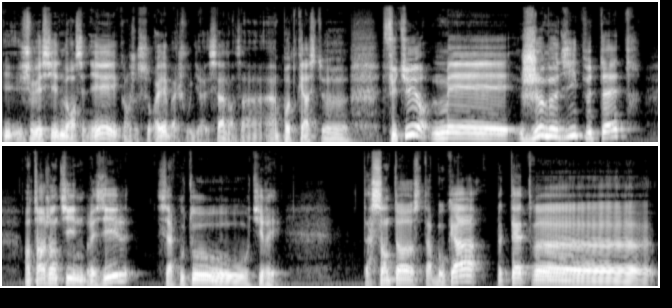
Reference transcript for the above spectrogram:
je vais essayer de me renseigner, et quand je saurai, bah, je vous dirai ça dans un, podcast euh, futur, mais je me dis peut-être, entre Argentine, Brésil, c'est un couteau tiré. T'as Santos, t'as Boca, peut-être... Euh,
